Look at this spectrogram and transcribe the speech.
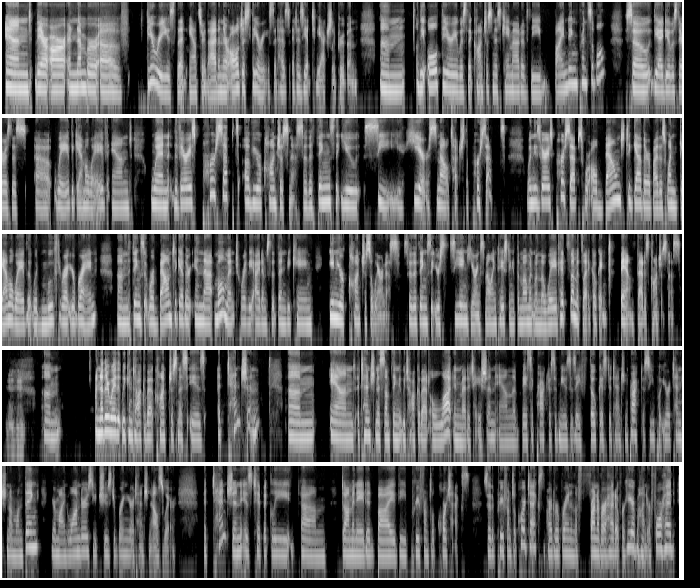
And there are a number of theories that answer that, and they're all just theories. It has it has yet to be actually proven. Um, the old theory was that consciousness came out of the binding principle. So the idea was there was this uh, wave, a gamma wave, and when the various percepts of your consciousness, so the things that you see, hear, smell, touch, the percepts, when these various percepts were all bound together by this one gamma wave that would move throughout your brain, um, the things that were bound together in that moment were the items that then became in your conscious awareness. So the things that you're seeing, hearing, smelling, tasting at the moment when the wave hits them, it's like, okay, bam, that is consciousness. Mm-hmm. Um, another way that we can talk about consciousness is attention. Um, and attention is something that we talk about a lot in meditation. And the basic practice of Muse is a focused attention practice. So you put your attention on one thing, your mind wanders, you choose to bring your attention elsewhere. Attention is typically um, dominated by the prefrontal cortex. So the prefrontal cortex, the part of our brain in the front of our head over here behind our forehead,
